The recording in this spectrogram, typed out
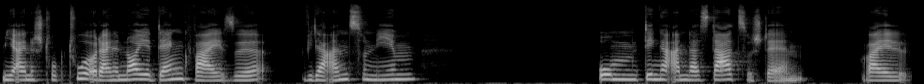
mir eine Struktur oder eine neue Denkweise wieder anzunehmen, um Dinge anders darzustellen. Weil,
